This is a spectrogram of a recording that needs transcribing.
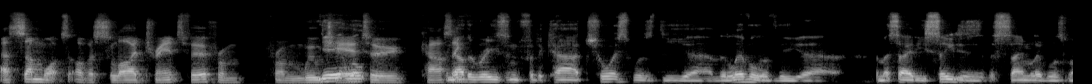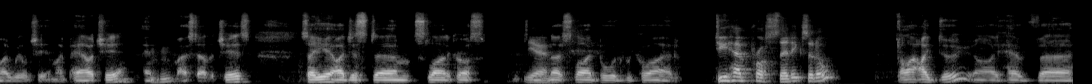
a somewhat of a slide transfer from from wheelchair yeah, well, to car seat. Another reason for the car choice was the uh, the level of the uh, the Mercedes seat is at the same level as my wheelchair, my power chair, and mm-hmm. most other chairs. So yeah, I just um, slide across. Yeah, no slide board required. Do you have prosthetics at all? I, I do. I have uh,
